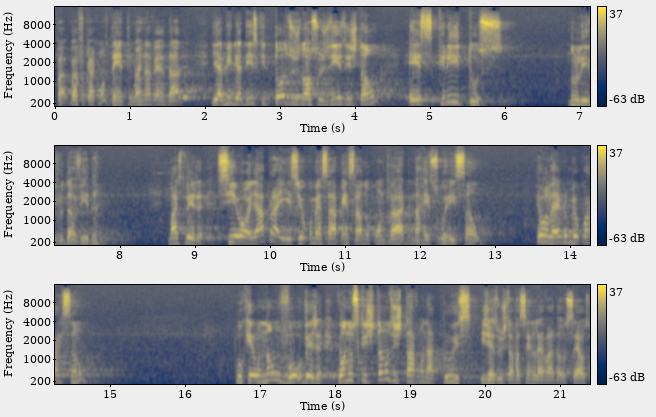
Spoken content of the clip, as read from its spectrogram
para ficar contente, mas na verdade, e a Bíblia diz que todos os nossos dias estão escritos no livro da vida. Mas veja, se eu olhar para isso e eu começar a pensar no contrário, na ressurreição, eu alegro o meu coração. Porque eu não vou, veja, quando os cristãos estavam na cruz e Jesus estava sendo levado aos céus,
